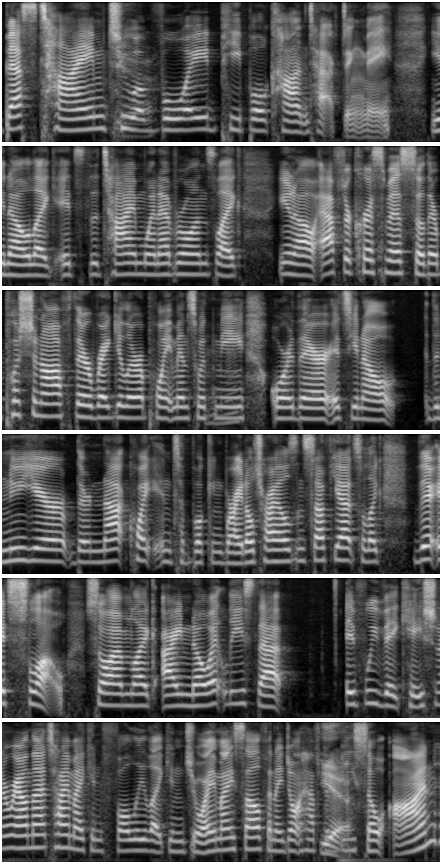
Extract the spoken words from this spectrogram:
best time to avoid people contacting me. You know, like it's the time when everyone's like, you know, after Christmas, so they're pushing off their regular appointments with me mm-hmm. or they're it's, you know, the new year they're not quite into booking bridal trials and stuff yet. So like there it's slow. So i'm like i know at least that if we vacation around that time i can fully like enjoy myself and i don't have to Yeah. be so on.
